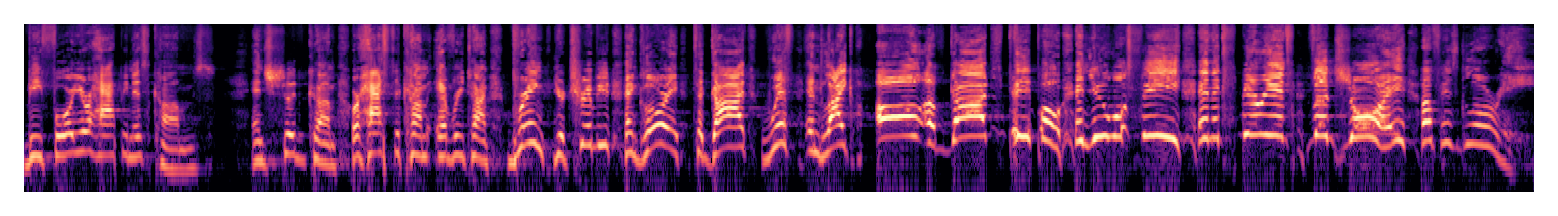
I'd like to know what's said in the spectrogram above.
Before your happiness comes, and should come or has to come every time. Bring your tribute and glory to God with and like all of God's people, and you will see and experience the joy of His glory.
